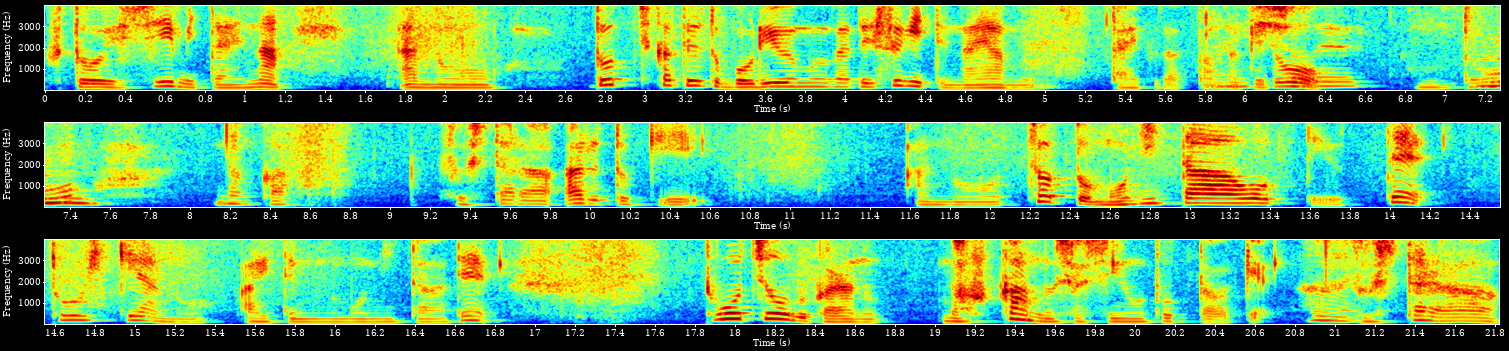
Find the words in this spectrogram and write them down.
太いしみたいなあのどっちかというとボリュームが出過ぎて悩むタイプだったんだけど本当、うん。なんかそしたらある時あのちょっとモニターをって言って頭皮ケアのアイテムのモニターで頭頂部からのマフ感の写真を撮ったわけ、はい。そしたら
